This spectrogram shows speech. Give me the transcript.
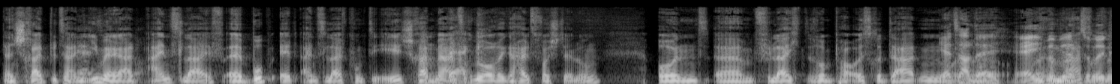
dann schreibt bitte eine E-Mail an 1live, äh, bub at 1live.de, schreibt mir einfach nur eure Gehaltsvorstellung und ähm, vielleicht so ein paar äußere Daten. Jetzt, eure- Alter, ey, ich bin wieder Maße zurück,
